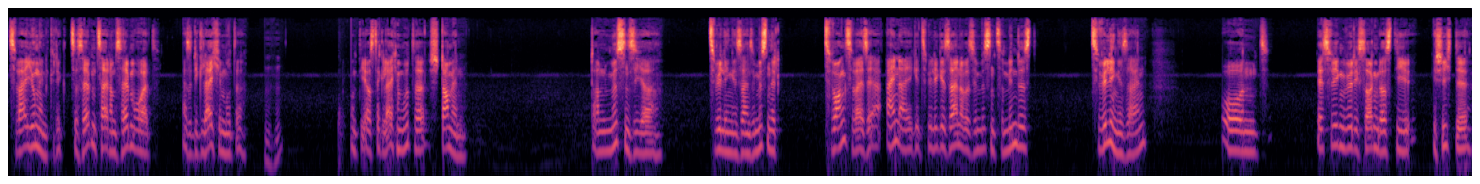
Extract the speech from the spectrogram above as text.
zwei Jungen kriegt, zur selben Zeit am selben Ort, also die gleiche Mutter, Mhm. Und die aus der gleichen Mutter stammen, dann müssen sie ja Zwillinge sein. Sie müssen nicht zwangsweise eineiige Zwillinge sein, aber sie müssen zumindest Zwillinge sein. Und deswegen würde ich sagen, dass die Geschichte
